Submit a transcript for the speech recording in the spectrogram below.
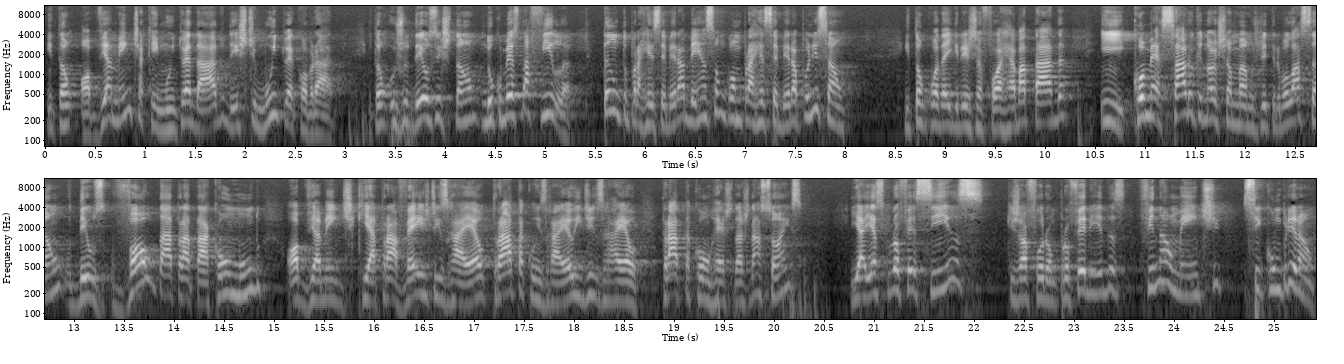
Então, obviamente, a quem muito é dado, deste muito é cobrado. Então, os judeus estão no começo da fila, tanto para receber a bênção como para receber a punição. Então, quando a igreja for arrebatada e começar o que nós chamamos de tribulação, Deus volta a tratar com o mundo, obviamente que através de Israel, trata com Israel e de Israel trata com o resto das nações, e aí as profecias que já foram proferidas finalmente se cumprirão.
